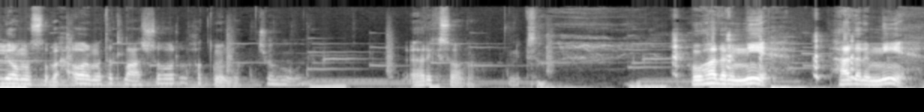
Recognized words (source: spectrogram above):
كل يوم الصبح أول ما تطلع الشغل حط منه. شو هو؟ آه، ريكسونا. هو هذا المنيح هذا المنيح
